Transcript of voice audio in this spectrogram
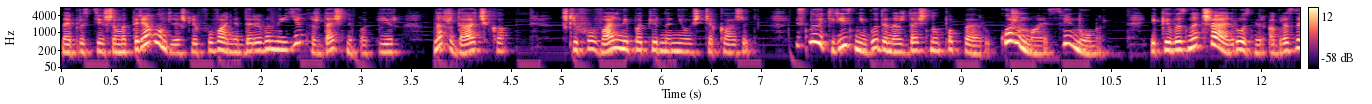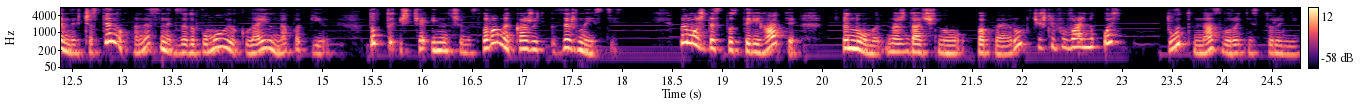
Найпростішим матеріалом для шліфування деревини є наждачний папір, наждачка, шліфувальний папір на нього ще кажуть. Існують різні види наждачного паперу. Кожен має свій номер, який визначає розмір абразивних частинок, нанесених за допомогою клею на папір. Тобто, ще іншими словами кажуть, зернистість. Ви можете спостерігати, що номер наждачного паперу чи шліфувального ось тут на зворотній стороні.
